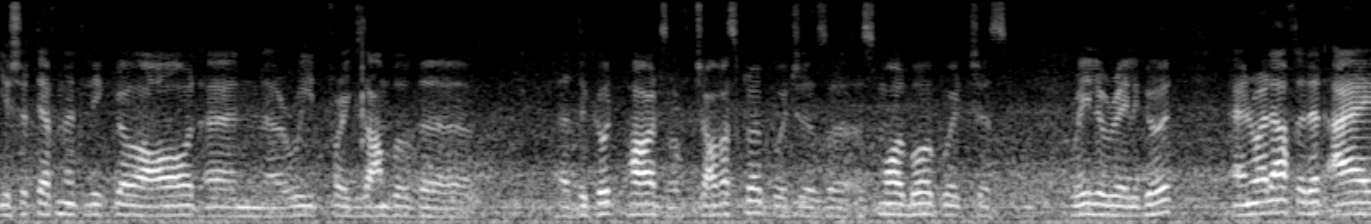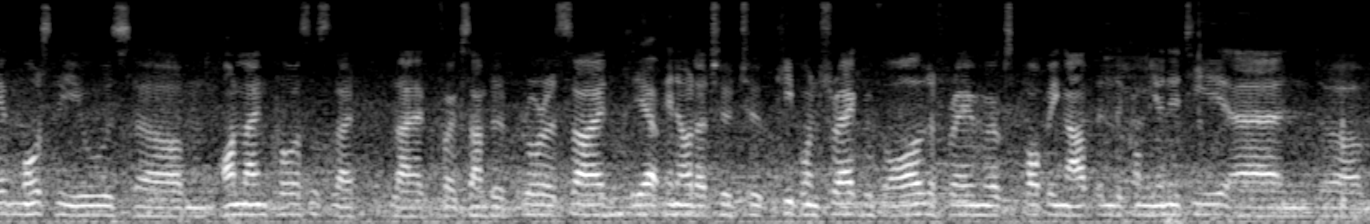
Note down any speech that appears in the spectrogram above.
you should definitely go out and uh, read, for example, the uh, the good parts of JavaScript, which is a, a small book which is really really good. And right after that, I mostly use um, online courses like, like for example, Pluralsight, Yep. in order to, to keep on track with all the frameworks popping up in the community. And um,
